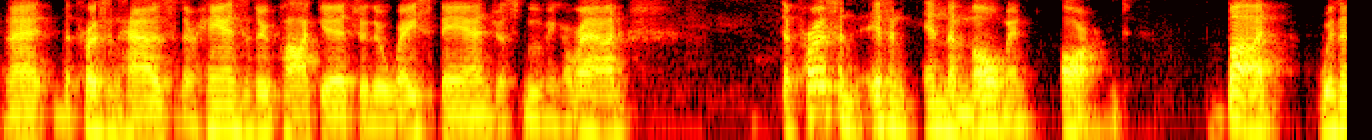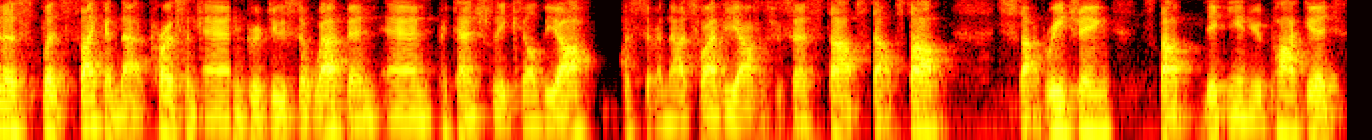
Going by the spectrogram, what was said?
and I, the person has their hands in their pockets or their waistband just moving around. The person isn't in the moment armed, but within a split second, that person can produce a weapon and potentially kill the officer. And that's why the officer says, stop, stop, stop, stop reaching, stop digging in your pockets.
